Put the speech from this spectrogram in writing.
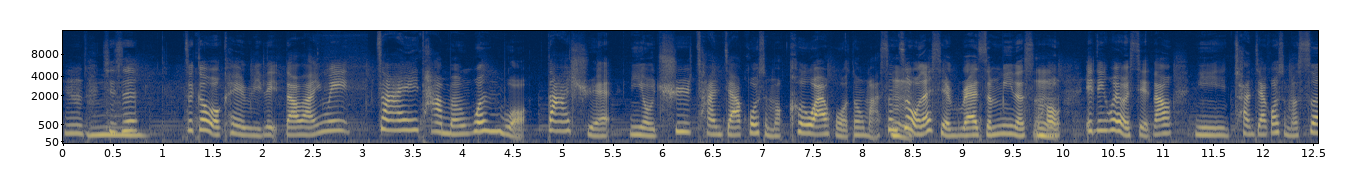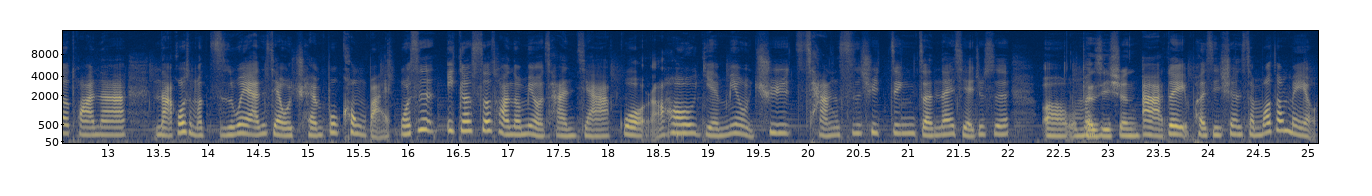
嗯，其实这个我可以 relate 到啦，因为在他们问我大学你有去参加过什么课外活动嘛？甚至嗯我在写 resume 的时候，一定会有写到你参加过什么社团啊，拿过什么职位啊这些，我全部空白。我是一个社团都没有参加过，然后也没有去尝试去竞争那些，就是呃我们 position 啊，对，position 什么都没有。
